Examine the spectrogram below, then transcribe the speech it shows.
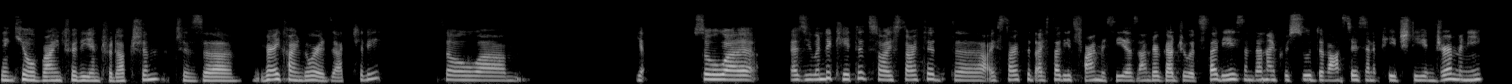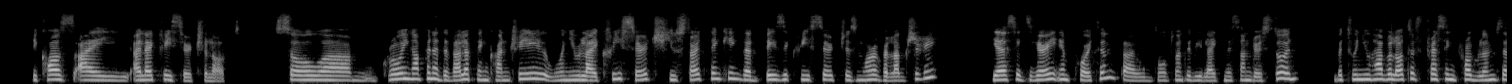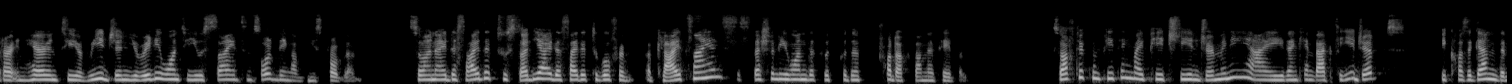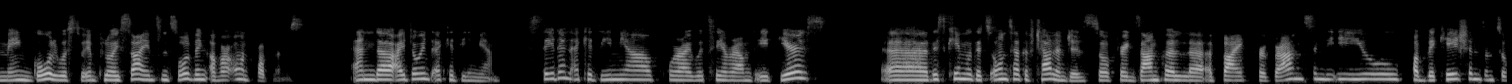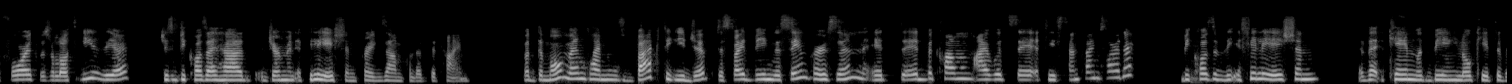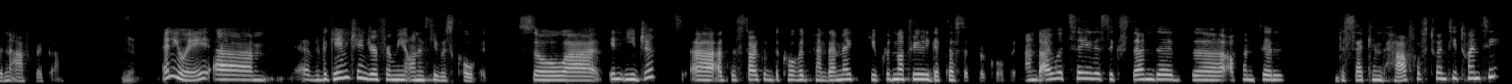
Thank you, O'Brien, for the introduction, which is uh, very kind words, actually. So, um, yeah. So, uh, as you indicated, so I started, uh, I started, I studied pharmacy as undergraduate studies, and then I pursued a master's and a PhD in Germany because I, I like research a lot. So, um, growing up in a developing country, when you like research, you start thinking that basic research is more of a luxury. Yes, it's very important. I don't want to be like misunderstood. But when you have a lot of pressing problems that are inherent to your region, you really want to use science in solving of these problems. So when I decided to study, I decided to go for applied science, especially one that would put a product on the table. So after completing my PhD in Germany, I then came back to Egypt because again, the main goal was to employ science in solving of our own problems. And uh, I joined academia, stayed in academia for, I would say, around eight years. Uh, this came with its own set of challenges. So, for example, uh, applying for grants in the EU, publications, and so forth was a lot easier just because I had German affiliation, for example, at the time. But the moment I moved back to Egypt, despite being the same person, it it become, I would say, at least 10 times harder because of the affiliation that came with being located in Africa. Yeah. Anyway, um, the game changer for me, honestly, was COVID. So uh, in Egypt, uh, at the start of the COVID pandemic, you could not really get tested for COVID. And I would say this extended uh, up until the second half of 2020.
